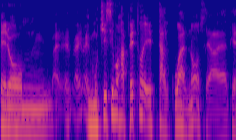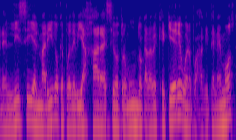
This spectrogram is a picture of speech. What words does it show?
Pero um, en muchísimos aspectos es tal cual, ¿no? O sea, tiene Lizzie, el marido, que puede viajar a ese otro mundo cada vez que quiere. Bueno, pues aquí tenemos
